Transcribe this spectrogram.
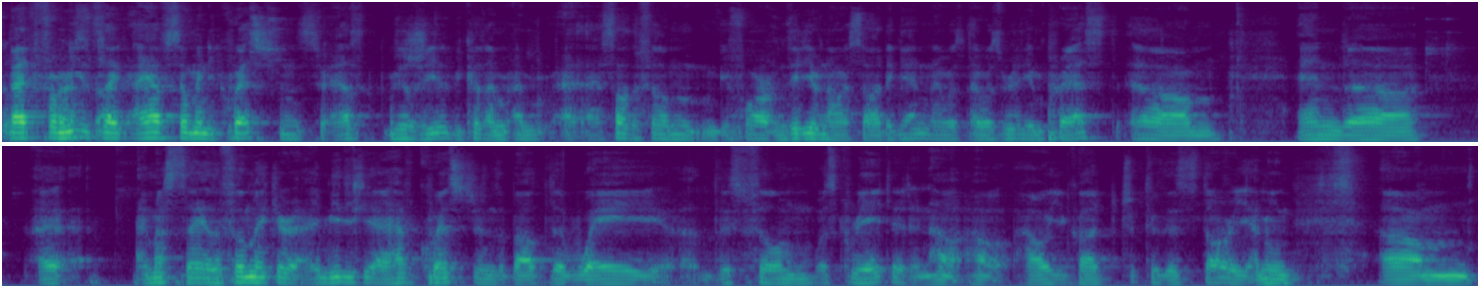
But for me, it's round. like I have so many questions to ask Virgil because I'm, I'm I- saw the film before on video. Now I saw it again. And I was I was really impressed, um, and uh, I I must say, as a filmmaker, immediately I have questions about the way uh, this film was created and how how, how you got to, to this story. I mean. Um,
